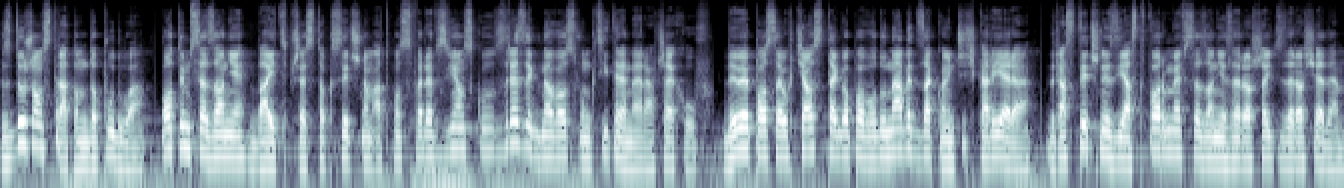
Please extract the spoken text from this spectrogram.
z dużą stratą do pudła. Po tym sezonie Bajc przez toksyczną atmosferę w związku zrezygnował z funkcji trenera Czechów. Były poseł chciał z tego powodu nawet zakończyć karierę. Drastyczny zjazd formy w sezonie 06-07,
